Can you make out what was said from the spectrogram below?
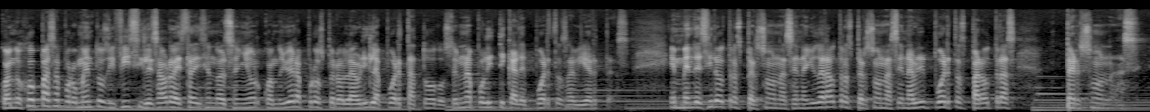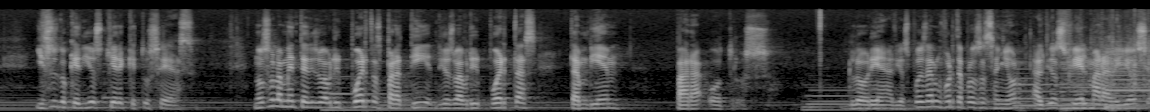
Cuando Job pasa por momentos difíciles, ahora le está diciendo al Señor, cuando yo era próspero le abrí la puerta a todos, en una política de puertas abiertas, en bendecir a otras personas, en ayudar a otras personas, en abrir puertas para otras personas. Y eso es lo que Dios quiere que tú seas. No solamente Dios va a abrir puertas para ti, Dios va a abrir puertas también para otros. Gloria a Dios. ¿Puedes dar un fuerte aplauso al Señor, al Dios fiel, maravilloso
